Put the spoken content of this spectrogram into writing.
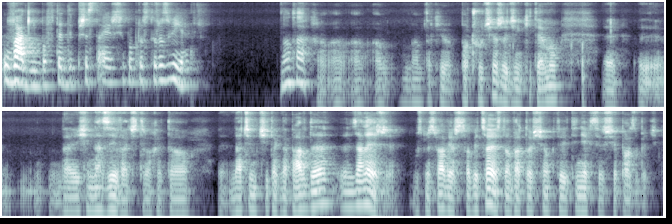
uwagi, bo wtedy przestajesz się po prostu rozwijać. No tak, a, a, a, mam takie poczucie, że dzięki temu y, daje się nazywać trochę to, y, na czym ci tak naprawdę y, zależy. Uzmysławiasz sobie, co jest tą wartością, której ty nie chcesz się pozbyć.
